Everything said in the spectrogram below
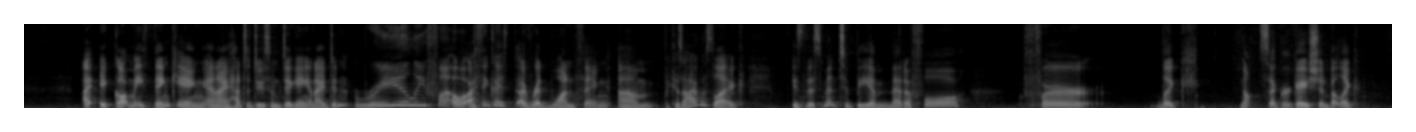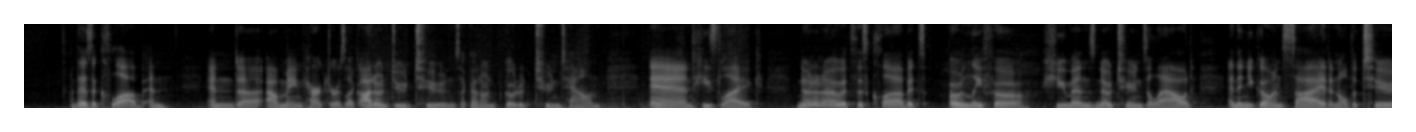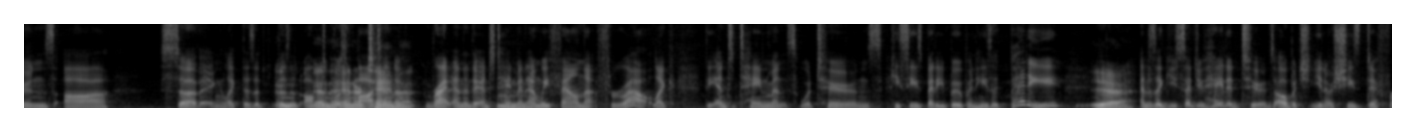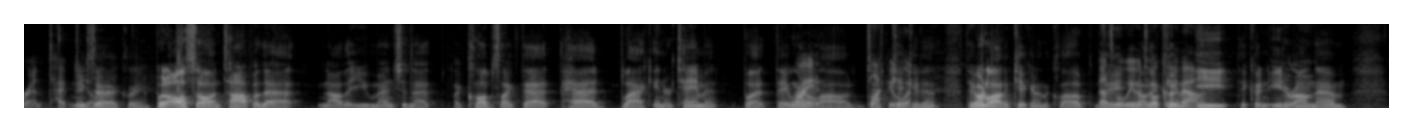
I, it got me thinking, and I had to do some digging, and I didn't really find. Oh, I think I, I read one thing um, because I was like, is this meant to be a metaphor for like not segregation, but like there's a club and and uh, our main character is like i don't do tunes. Like i don't go to toontown and he's like no no no. It's this club. It's only for humans. No tunes allowed. And then you go inside and all the tunes are serving like there's a there's an And- and the octopus bartender right and then the entertainment and we found that throughout like the entertainments were tunes he sees betty boop and he's like betty Yeah. and it's like you said you hated tunes oh but you know she's different type deal Exactly. But also on top of that, now that you mentioned that, like clubs like that had black entertainment, but they weren't Right. allowed Black to people kick it in. They weren't allowed to kick it in the club. That's They- what we were know, talking they couldn't about. Mm-hmm. Eat. They couldn't eat around them.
